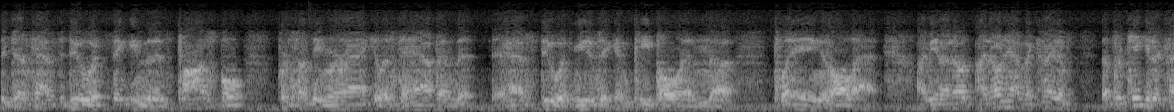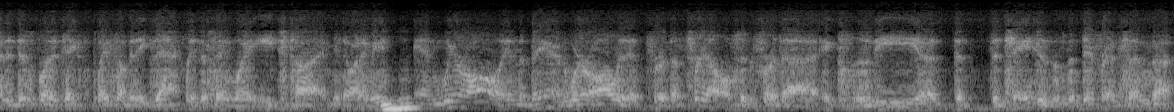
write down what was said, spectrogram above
It just has to do with thinking that it's possible for something miraculous to happen that has to do with music and people and uh, playing and all that. I mean, I don't, I don't have the kind of, the particular kind of discipline it takes to play something exactly the same way each time. You know what I mean? Mm-hmm. And we're all in the band. We're all in it for the thrills and for the the uh, the, the changes and the difference and uh,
